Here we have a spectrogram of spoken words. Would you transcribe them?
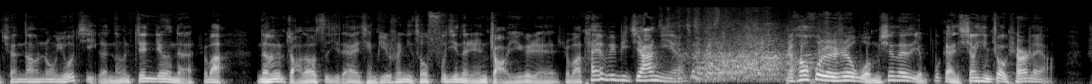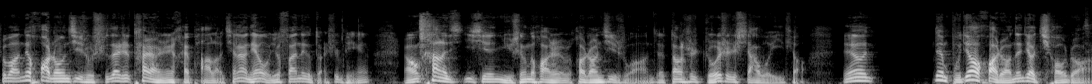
圈当中有几个能真正的是吧？能找到自己的爱情，比如说你从附近的人找一个人，是吧？他也未必加你啊。然后或者是我们现在也不敢相信照片了呀，是吧？那化妆技术实在是太让人害怕了。前两天我就翻那个短视频，然后看了一些女生的化化妆技术啊，这当时着实吓我一跳。然后那不叫化妆，那叫乔装，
